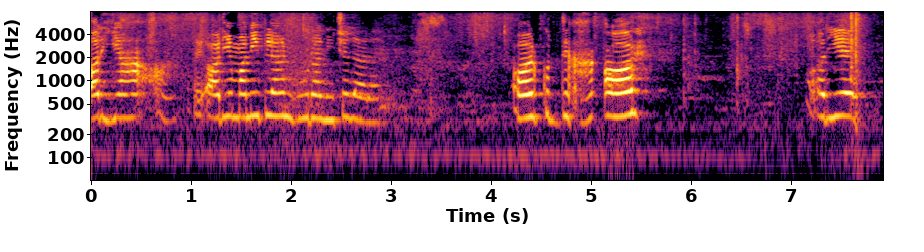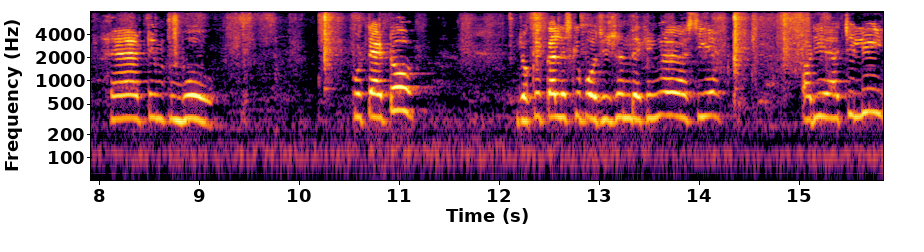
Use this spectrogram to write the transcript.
और यहाँ, और ये मनी प्लांट पूरा नीचे जा रहा है। और कुछ दिखा, और और ये है टिम वो पोटैटो जो कि कल इसकी पोजीशन देखेंगे ऐसी है। और ये है चिली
